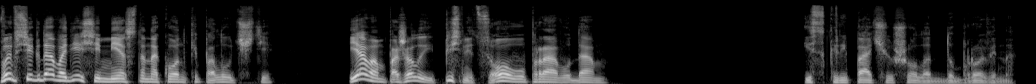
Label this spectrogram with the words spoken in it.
Вы всегда в Одессе место на конке получите. Я вам, пожалуй, письмецову праву дам. И скрипач ушел от Дубровина,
